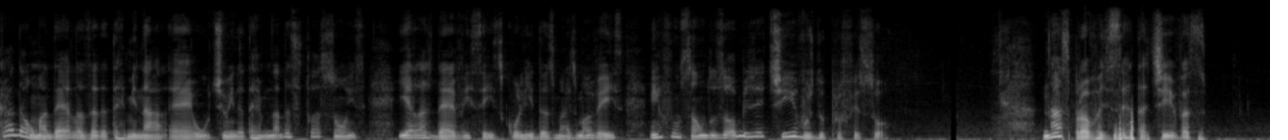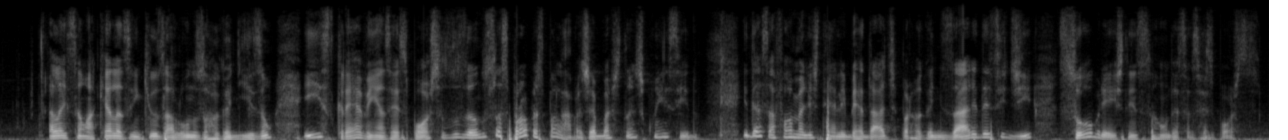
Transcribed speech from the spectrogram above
Cada uma delas é, é, útil em determinadas situações e elas devem ser escolhidas, mais uma vez, em função dos objetivos do professor. Nas provas dissertativas, elas são aquelas em que os alunos organizam e escrevem as respostas usando suas próprias palavras, já é bastante conhecido. E dessa forma eles têm a liberdade para organizar e decidir sobre a extensão dessas respostas.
